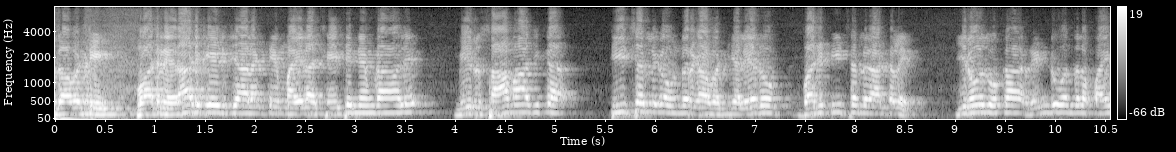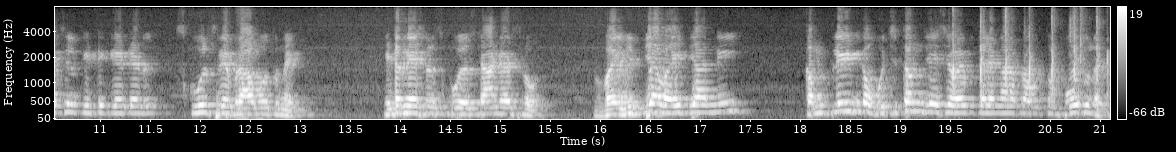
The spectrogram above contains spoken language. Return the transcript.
జాతీయ కాబట్టి వాటిని ఎరాడికేట్ చేయాలంటే మహిళా చైతన్యం కావాలి. మీరు సామాజిక టీచర్లుగా ఉన్నారు కాబట్టి అలా ఏదో బడి టీచర్లుగా అంటలే. ఈరోజు ఒక రెండు వందల పైసలకి ఇంటిగ్రేటెడ్ స్కూల్స్ రేపు రాబోతున్నాయి. ఇంటర్నేషనల్ స్కూల్ స్టాండర్డ్స్లో. వై విద్య వైద్యాన్ని కంప్లీట్గా ఉచితం చేసే వైపు తెలంగాణ ప్రభుత్వం పోతున్నది.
